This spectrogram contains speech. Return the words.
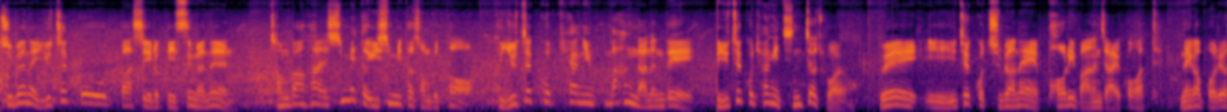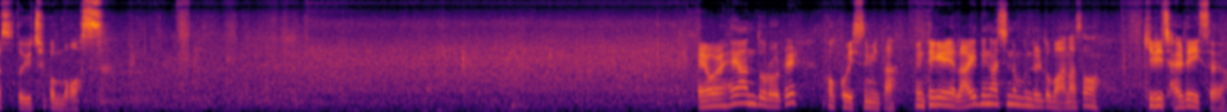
주변에 유채꽃밭이 이렇게 있으면은 전방 한 10m, 20m 전부터 그 유채꽃 향이 막 나는데 그 유채꽃 향이 진짜 좋아요. 왜 이 유채꽃 주변에 벌이 많은지 알 것 같아. 내가 벌이었어도 유채꽃 먹었어 애월 해안도로를 걷고 있습니다. 되게 라이딩 하시는 분들도 많아서 길이 잘 돼 있어요.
